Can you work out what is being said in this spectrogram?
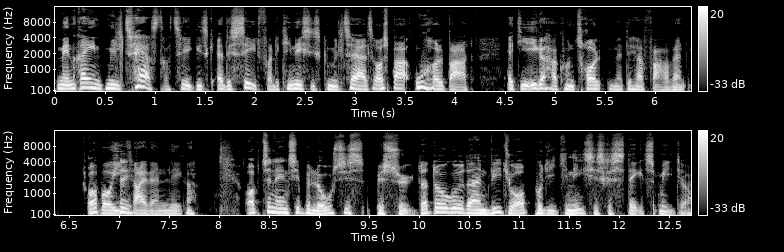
Men rent militærstrategisk er det set fra det kinesiske militær altså også bare uholdbart, at de ikke har kontrol med det her farvand, op hvor i Taiwan ligger. Op til Nancy Pelosi's besøg, der dukkede der en video op på de kinesiske statsmedier.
